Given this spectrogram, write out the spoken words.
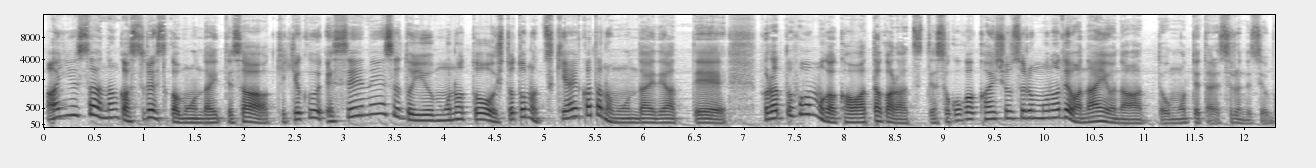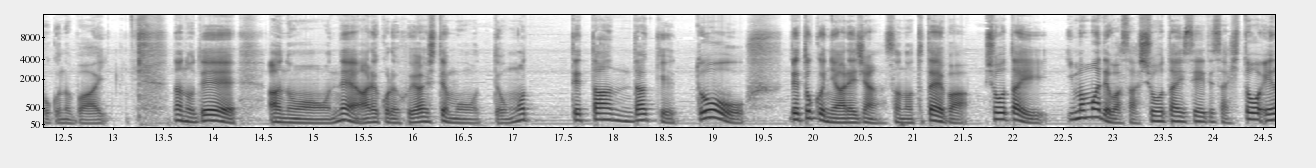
ああいうさなんかストレスとか問題ってさ結局 SNS というものと人との付き合い方の問題であってプラットフォームが変わったからっつってそこが解消するものではないよなって思ってたりするんですよ僕の場合。なのであのねあれこれ増やしてもって思ってたんだけどで特にあれじゃんその例えば招待今まではさ招待制でさ人を選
